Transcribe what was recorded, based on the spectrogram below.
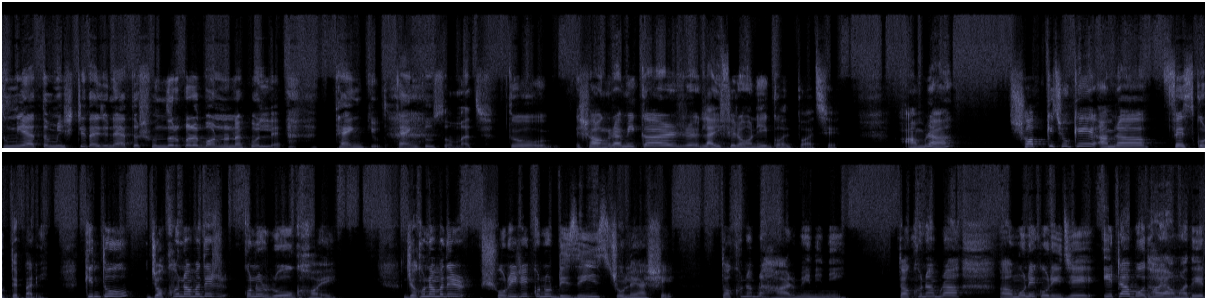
তুমি এত মিষ্টি তাই জন্য এত সুন্দর করে বর্ণনা করলে। Thank you thank you so much তো সংগ্রামিকার লাইফের অনেক গল্প আছে। আমরা সব কিছুকে আমরা ফেস করতে পারি। কিন্তু যখন আমাদের কোনো রোগ হয় যখন আমাদের শরীরে কোনো ডিজিজ চলে আসে, তখন আমরা হার মেনে নিই। তখন আমরা মনে করি যে এটা বোধহয় আমাদের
